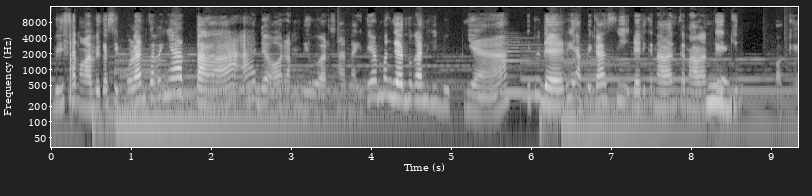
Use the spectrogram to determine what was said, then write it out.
bisa mengambil kesimpulan ternyata ada orang di luar sana itu yang menggantungkan hidupnya itu dari aplikasi dari kenalan-kenalan kayak Hmm. gitu. Oke.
